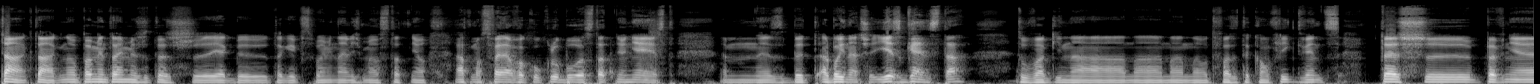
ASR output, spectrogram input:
Tak, tak. No pamiętajmy, że też e, jakby, tak jak wspominaliśmy ostatnio, atmosfera wokół klubu ostatnio nie jest um, zbyt, albo inaczej, jest gęsta z uwagi na, na, na, na otwarty konflikt, więc też y, pewnie,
